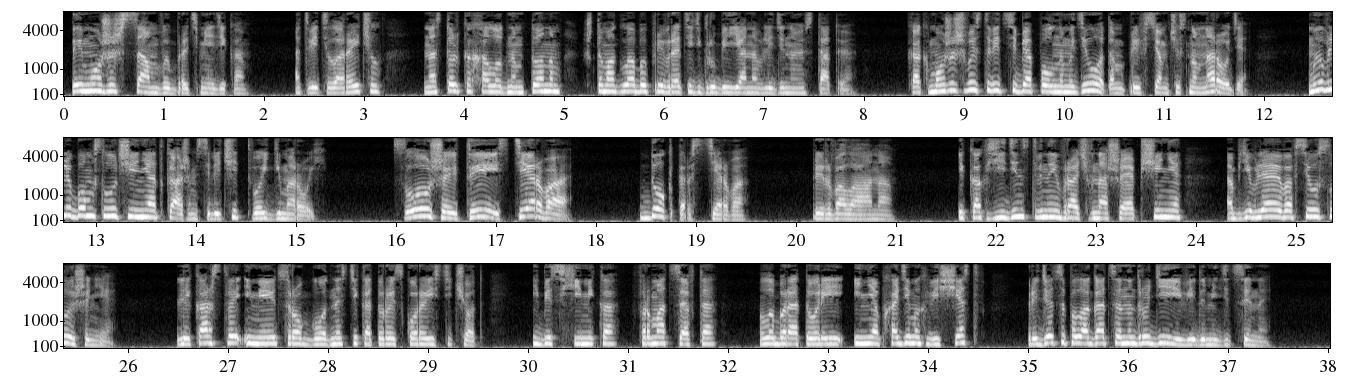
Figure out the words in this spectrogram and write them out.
«Ты можешь сам выбрать медика», — ответила Рэйчел настолько холодным тоном, что могла бы превратить грубияна в ледяную статую. «Как можешь выставить себя полным идиотом при всем честном народе? Мы в любом случае не откажемся лечить твой геморрой». «Слушай, ты, стерва!» «Доктор, стерва!» — прервала она. И как единственный врач в нашей общине, объявляю во всеуслышание. Лекарства имеют срок годности, который скоро истечет, и без химика, фармацевта, лаборатории и необходимых веществ придется полагаться на другие виды медицины,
